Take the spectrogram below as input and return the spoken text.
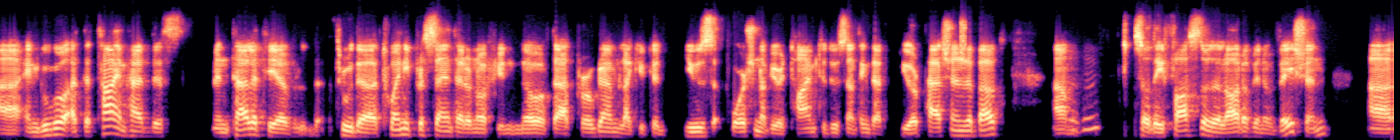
Uh, and Google at the time had this mentality of through the 20%. I don't know if you know of that program, like you could use a portion of your time to do something that you're passionate about. Um, mm-hmm. So they fostered a lot of innovation uh,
